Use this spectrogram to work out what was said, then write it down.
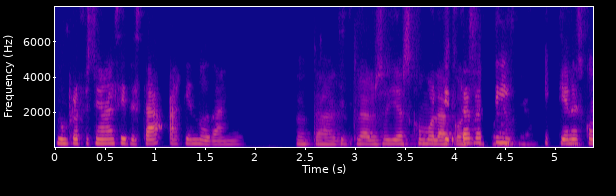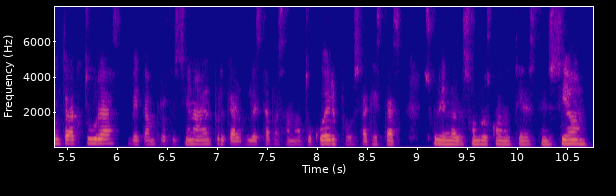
un profesional si te está haciendo daño. Total, claro, eso ya es como la si estás así y tienes contracturas, ve tan profesional porque algo le está pasando a tu cuerpo, o sea que estás subiendo los hombros cuando tienes tensión,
